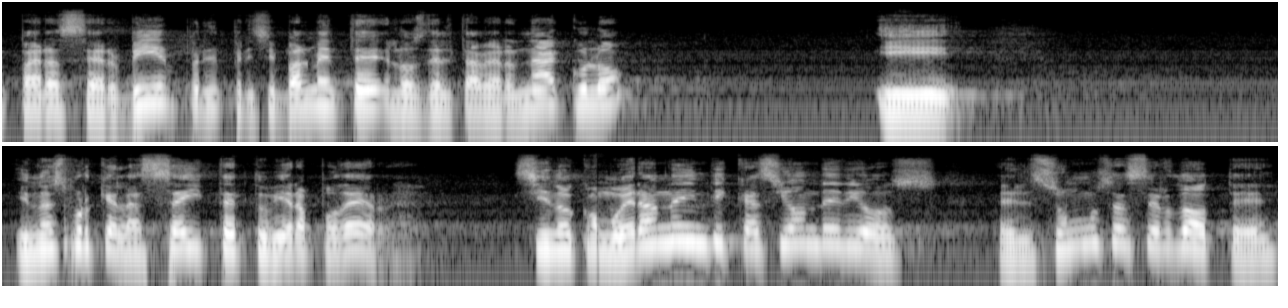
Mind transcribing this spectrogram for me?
para servir, principalmente los del tabernáculo. Y, y no es porque el aceite tuviera poder, sino como era una indicación de Dios, el sumo sacerdote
